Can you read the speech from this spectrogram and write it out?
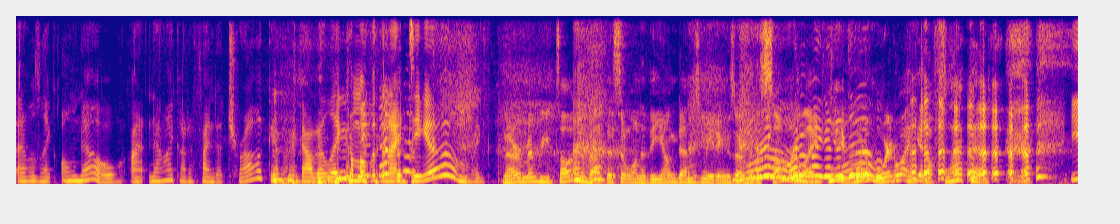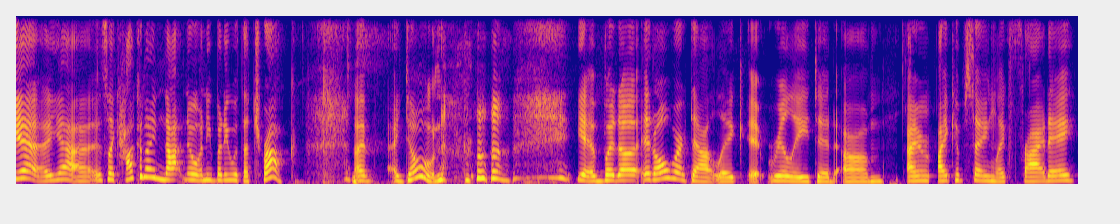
I was like, oh no, I, now I gotta find a truck and I gotta like come up with an idea. I'm like, And I remember you talking about this at one of the Young Dems meetings over the Yeah, summer. what am I Like, hey, do? where do I get a flatbed? yeah, yeah. It's like, how can I not know anybody with a truck? I I don't. yeah, but uh, it all worked out. Like it really did. Um, I I kept saying like Friday.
